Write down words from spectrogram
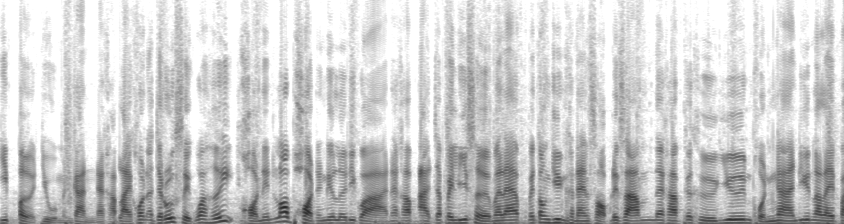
ที่เปิดอยู่เหมือนกันนะครับหลายคนอาจจะรู้สึกว่าเฮ้ยขอเน้นรอบพอร์ตอย่างเดียวเลยดีกว่านะครับอาจจะไปรีเสิร์ชมาแล้วไม่ต้องยื่นคะแนนสอบด้วยซ้ำนะครับก็คือยื่นผลงานยื่นอะไรไป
